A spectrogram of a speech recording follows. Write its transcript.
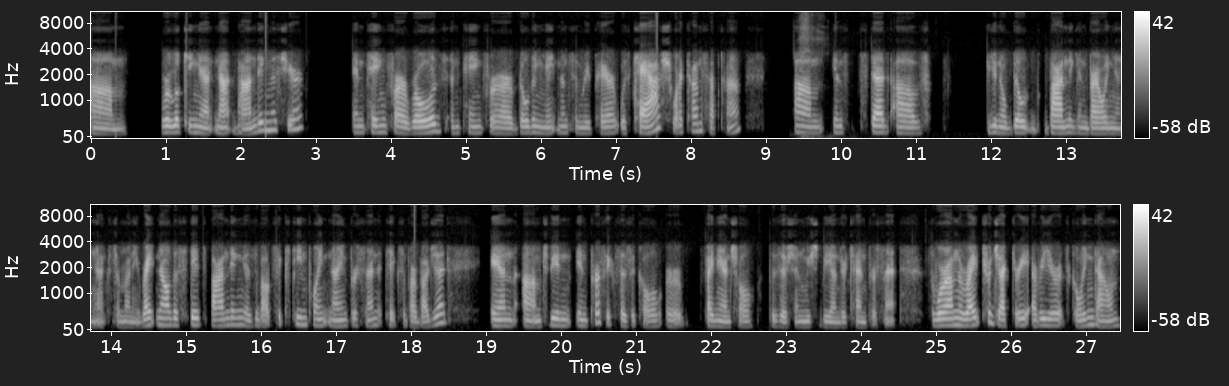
Um, we're looking at not bonding this year and paying for our roads and paying for our building maintenance and repair with cash. What a concept, huh? Um, instead of, you know, build bonding and borrowing an extra money. Right now, the state's bonding is about 16.9%. It takes of our budget. And um, to be in, in perfect physical or financial position, we should be under 10%. So we're on the right trajectory. Every year it's going down.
